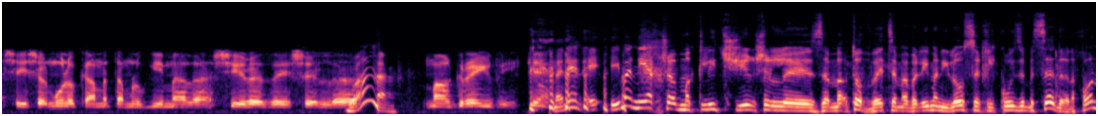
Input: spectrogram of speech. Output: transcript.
שישלמו לו כמה תמלוגים על השיר הזה של וואלה. מר גרייבי. כן. מעניין, אה, אם אני עכשיו מקליט שיר של אה, זמר, טוב בעצם, אבל אם אני לא עושה חיקוי זה בסדר, נכון?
